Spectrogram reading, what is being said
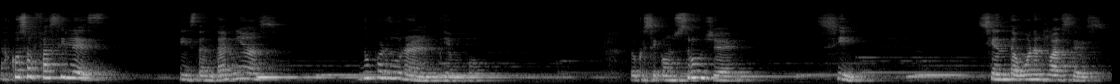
Las cosas fáciles, instantáneas, no perduran en el tiempo. Lo que se construye, sí, sienta buenas bases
